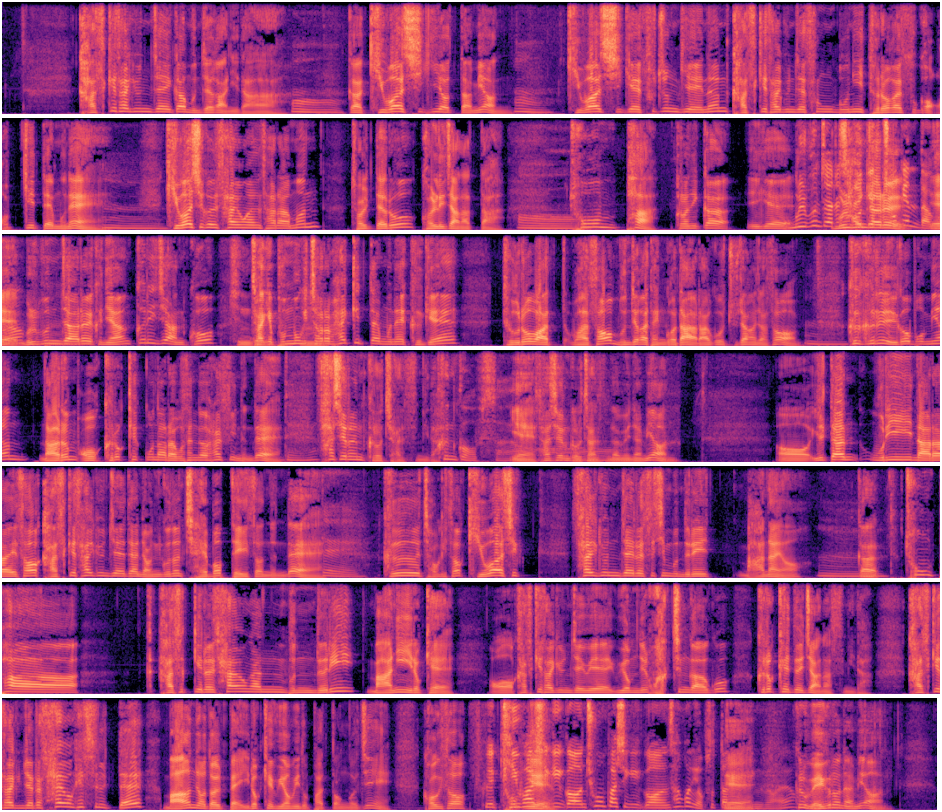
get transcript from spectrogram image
가습기 살균제가 문제가 아니다. 어. 그러니까 기화식이었다면 음. 기화식의 수증기에는 가습기 살균제 성분이 들어갈 수가 없기 때문에 음. 기화식을 사용한 사람은 절대로 걸리지 않았다. 어. 초음파 그러니까 이게 물 분자를 물 잘게 분자를 쪼갠다고요? 예, 물 분자를 그냥 끓이지 않고 진동. 자기 분무기처럼 했기 때문에 그게 들어와서 문제가 된 거다라고 주장하셔서 음. 그 글을 읽어보면 나름 어 그렇겠구나라고 생각을 할 수 있는데 네. 사실은 그렇지 않습니다. 근거 없어요. 예, 사실은 그렇지 어. 않습니다. 왜냐하면 어 일단 우리나라에서 가습기 살균제에 대한 연구는 제법 돼 있었는데 네. 그 저기서 기화식 살균제를 쓰신 분들이 많아요. 음. 그러니까 초음파 가습기를 사용한 분들이 많이 이렇게 어, 가습기 살균제의 위험률이 확 증가하고 그렇게 되지 않았습니다. 가습기 살균제를 사용했을 때 48배 이렇게 위험이 높았던 거지. 거기서 초- 기화식이건 초음파식이건 상관이 없었다는 예. 얘기인가요? 그리고 왜 그러냐면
